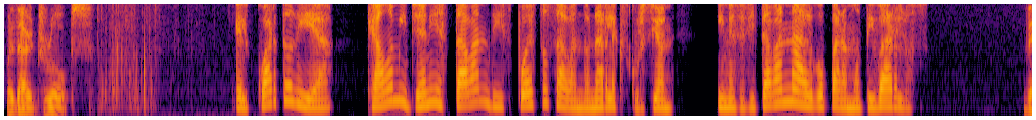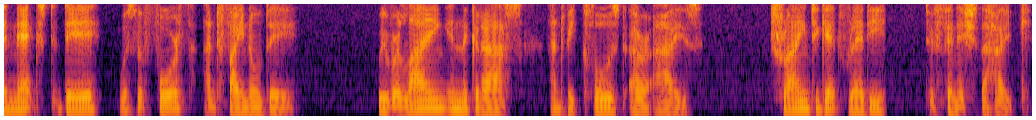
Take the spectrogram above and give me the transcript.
without ropes. El cuarto día, Callum y Jenny estaban dispuestos a abandonar la excursión y necesitaban algo para motivarlos. The next day was the fourth and final day. We were lying in the grass and we closed our eyes, trying to get ready to finish the hike.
